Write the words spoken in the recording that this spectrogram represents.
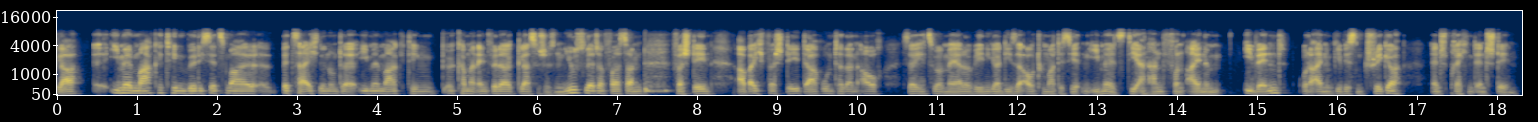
klar, äh, E-Mail-Marketing würde ich es jetzt mal äh, bezeichnen. Unter E-Mail-Marketing äh, kann man entweder klassisches Newsletter-Versand mhm. verstehen, aber ich verstehe darunter dann auch, sage ich jetzt mal mehr oder weniger, diese automatisierten E-Mails, die anhand von einem Event oder einem gewissen Trigger entsprechend entstehen.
